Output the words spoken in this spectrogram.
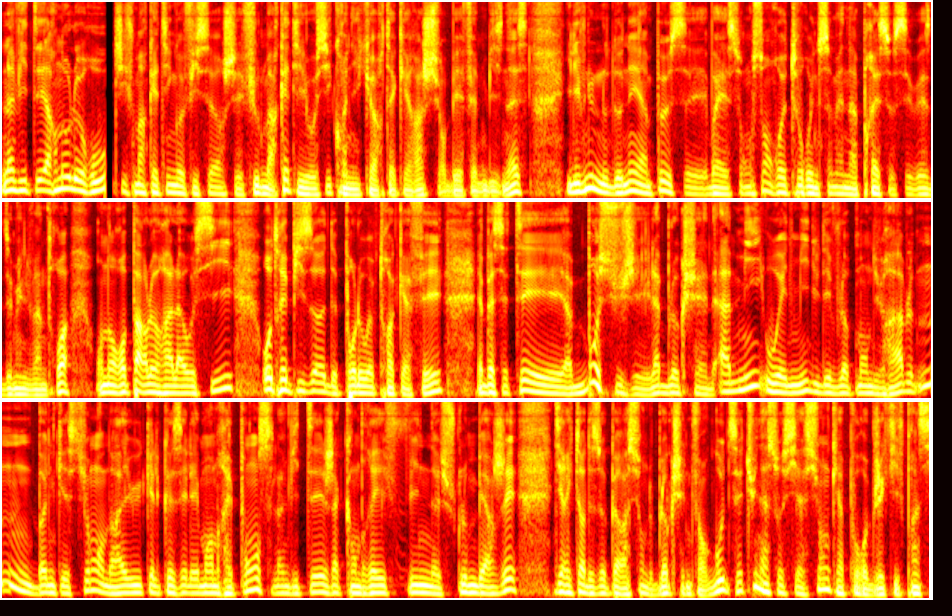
L'invité Arnaud Leroux, Chief Marketing Officer chez Fuel Market, il est aussi chroniqueur Tech RH sur BFM Business. Il est venu nous donner un peu son, retour une semaine après ce CES 2023. On en reparlera là aussi. Autre épisode pour le Web3 Café. Eh ben, C'était un beau sujet, la blockchain. Ami ou ennemi du développement durable? Hmm, Bonne question. On aurait eu quelques éléments de réponse. L'invité Jacques-André Finn Schlumberger, directeur des opérations de Blockchain for Good, c'est une association qui a pour objectif principal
